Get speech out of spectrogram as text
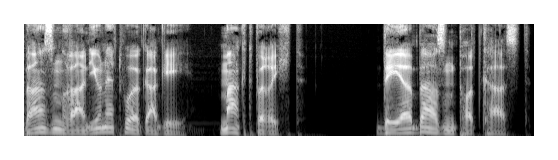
Börsenradio Network AG. Marktbericht. Der Börsenpodcast.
